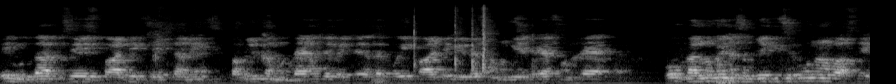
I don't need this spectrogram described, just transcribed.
ਇਹ ਮੁੱਦਾ ਕਿਸੇ ਪਾਰਟੀ ਦਾ ਨਹੀਂ ਪਬਲਿਕ ਦਾ ਮੁੱਦਾ ਹੈ ਉਹਦੇ ਵਿੱਚ ਅਗਰ ਕੋਈ ਪਾਰਟੀ ਲੀਡਰ ਸਾਨੂੰ ਵੇਖ ਰਿਹਾ ਸੁਣ ਰਿਹਾ ਉਹ ਗੱਲ ਨੂੰ ਵੀ ਨਾ ਸਮਝੇ ਕਿ ਸਿਰਫ ਉਹਨਾਂ ਵਾਸਤੇ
